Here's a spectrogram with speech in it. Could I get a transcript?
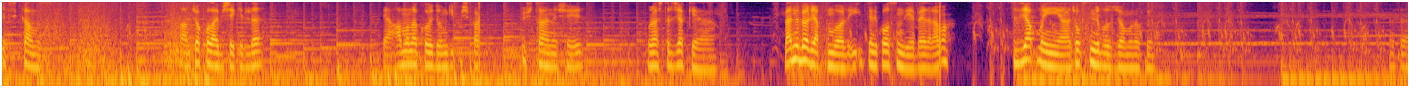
Eksik kalmasın. Tamam çok kolay bir şekilde. Ya amına koyduğum gitmiş bak 3 tane şeyi uğraştıracak ya. Ben de böyle yaptım bu arada ipnelik olsun diye beyler ama. Siz yapmayın ya. Çok sinir bozucu amına koyayım. Mesela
